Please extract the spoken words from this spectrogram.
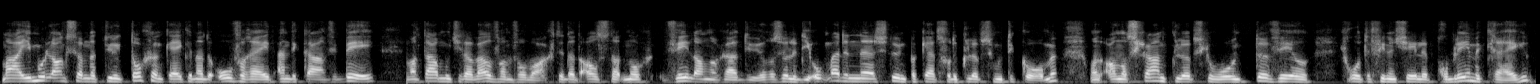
Maar je moet langzaam natuurlijk toch gaan kijken naar de overheid en de KNVB. Want daar moet je daar wel van verwachten dat als dat nog veel langer gaat duren, zullen die ook met een uh, steunpakket voor de clubs moeten komen. Want anders gaan clubs gewoon te veel grote financiële problemen krijgen.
